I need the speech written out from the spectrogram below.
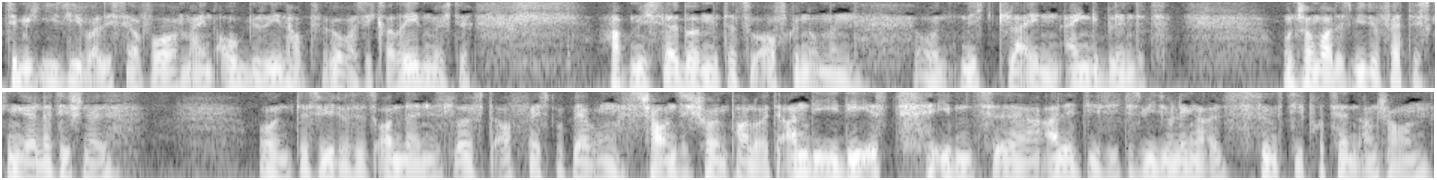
ziemlich easy, weil ich es ja vor meinen Augen gesehen habe, über was ich gerade reden möchte. Habe mich selber mit dazu aufgenommen und mich klein eingeblendet. Und schon war das Video fertig. Es ging relativ schnell. Und das Video ist jetzt online, es läuft auf Facebook-Werbung. Es schauen sich schon ein paar Leute an. Die Idee ist eben, äh, alle, die sich das Video länger als 50 Prozent anschauen,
